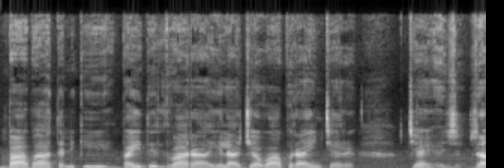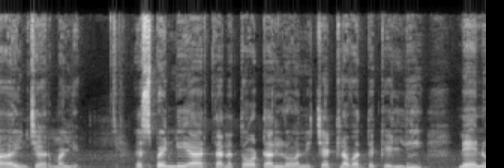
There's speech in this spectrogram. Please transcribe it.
బాబా అతనికి బైదిల్ ద్వారా ఇలా జవాబు రాయించారు రాయించారు మళ్ళీ. ఎస్పెండియార్ తన తోటల్లోని చెట్ల వద్దకు వెళ్ళి నేను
